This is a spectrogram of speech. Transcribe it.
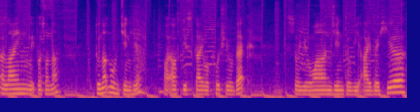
Align with Persona. Do not move Jin here, or else this guy will push you back. So you want Jin to be either here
